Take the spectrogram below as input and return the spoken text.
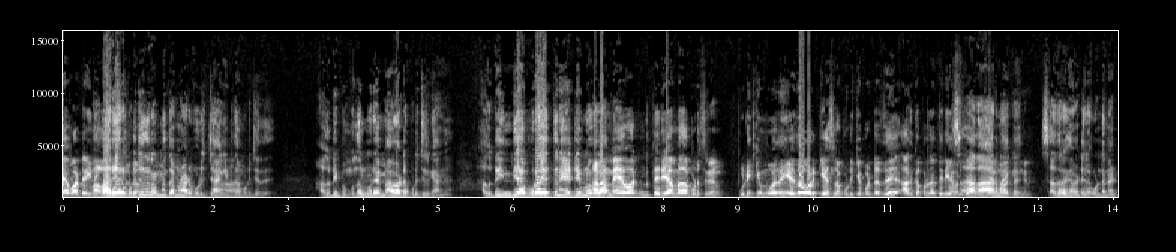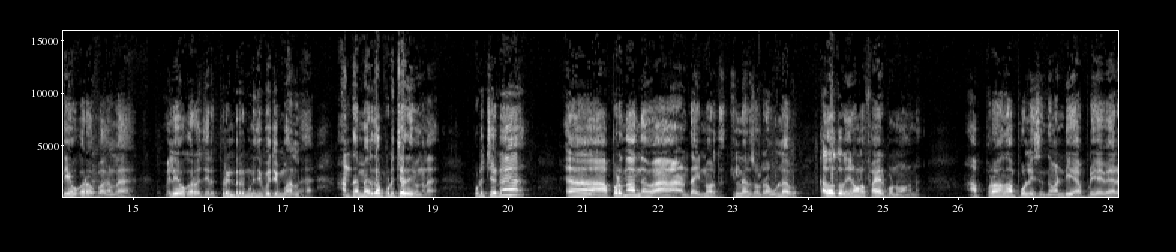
மேவாட்டை பவாரியாரை. பிடிச்சது நம்ம தமிழ்நாடு போலீஸ் ஜாங்கிட்டு தான் பிடிச்சது. அதுட்டு இப்போ முதல் முறையாக மேவாட்டை பிடிச்சிருக்காங்க. அதுட்டு இந்தியா பூரா எத்தனை ஏடிஎம்ல மேவாட்டுன்னு தெரியாம தான் பிடிச்சிருக்காங்க. பிடிக்கும் போது ஏதோ ஒரு கேஸ்ல பிடிக்கப்பட்டது அதுக்கப்புறம் தான் தெரிய வருது. சதுரங்க வேட்டையில் கொண்டு நட்டியை உட்கார வைப்பாங்கல்ல வெளியே உட்கார வச்சு பிரிண்டர் முடிஞ்சு போச்சுமால அந்த மாதிரி தான் பிடிச்சது இவங்களை. பிடிச்சோன்னே அப்புறம் தான் அந்த அந்த இன்னொருத்த கிளீனர் சொல்கிறான் உள்ள கதவு திறந்தீங்கன்னா உங்களை ஃபயர் பண்ணுவாங்கன்னு. அப்புறம் தான் போலீஸ் இந்த வண்டியை அப்படியே வேறு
